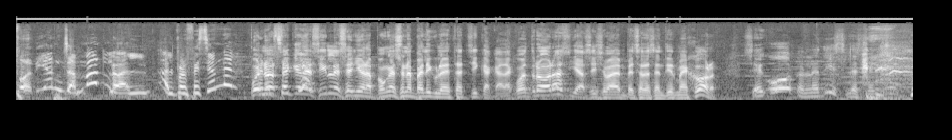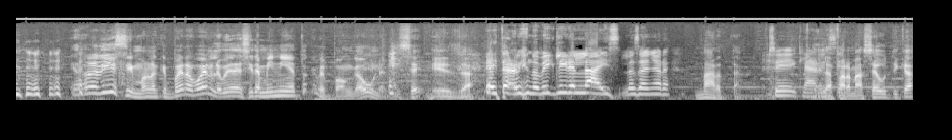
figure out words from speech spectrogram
Podían llamarlo al, al profesional. Pues no sé qué chequear. decirle, señora. Póngase una película de esta chica cada cuatro horas y así se va a empezar a sentir mejor. Seguro, le dice la señora. es rarísimo. Lo que, bueno, bueno, le voy a decir a mi nieto que me ponga una, dice ella. Estaba viendo Big Little Lies, la señora. Marta, Sí, claro. la sí. farmacéutica,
